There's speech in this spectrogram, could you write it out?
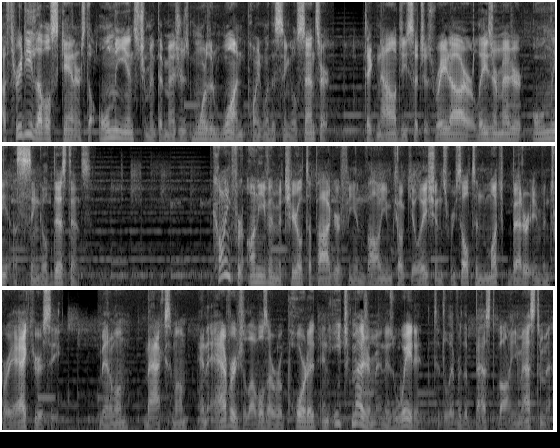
A 3D level scanner is the only instrument that measures more than one point with a single sensor. Technologies such as radar or laser measure only a single distance. Accounting for uneven material topography and volume calculations results in much better inventory accuracy, Minimum, maximum, and average levels are reported and each measurement is weighted to deliver the best volume estimate.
